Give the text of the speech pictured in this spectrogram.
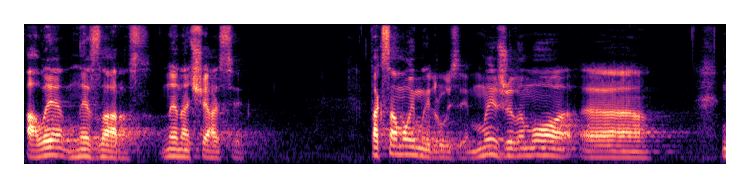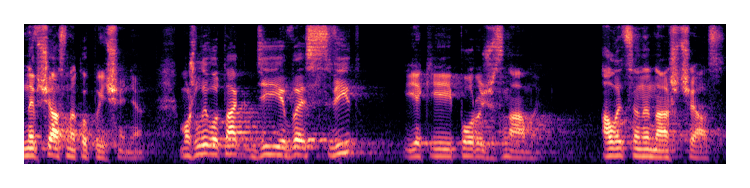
Але не зараз, не на часі. Так само і ми, друзі. Ми живемо е, не в час накопичення. Можливо, так діє весь світ, який поруч з нами, але це не наш час.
